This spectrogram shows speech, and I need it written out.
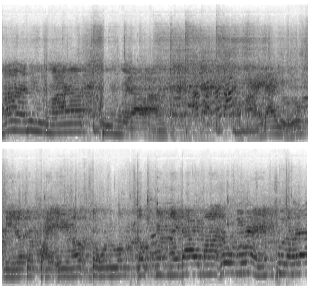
ห้านาทีสุดท้ายครับครึ่งเวลาหลังน้องได้อยู่ลูกนี้เราจะไปเองแล้วโดนล้วงแล้วยังไงได้มาลูกนี้แม่งช่วยกันไม่ได้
